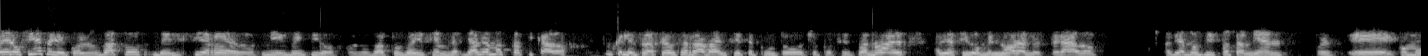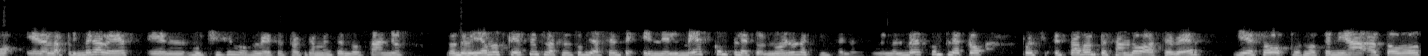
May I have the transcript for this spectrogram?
pero fíjate que con los datos del cierre de 2022, con los datos de diciembre, ya habíamos platicado pues, que la inflación cerraba en 7.8% anual, había sido menor a lo esperado. Habíamos visto también pues eh, era la primera vez en muchísimos meses, prácticamente en dos años, donde veíamos que esta inflación subyacente en el mes completo, no en una quincena, sino en el mes completo, pues estaba empezando a ceder y eso pues nos tenía a todos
